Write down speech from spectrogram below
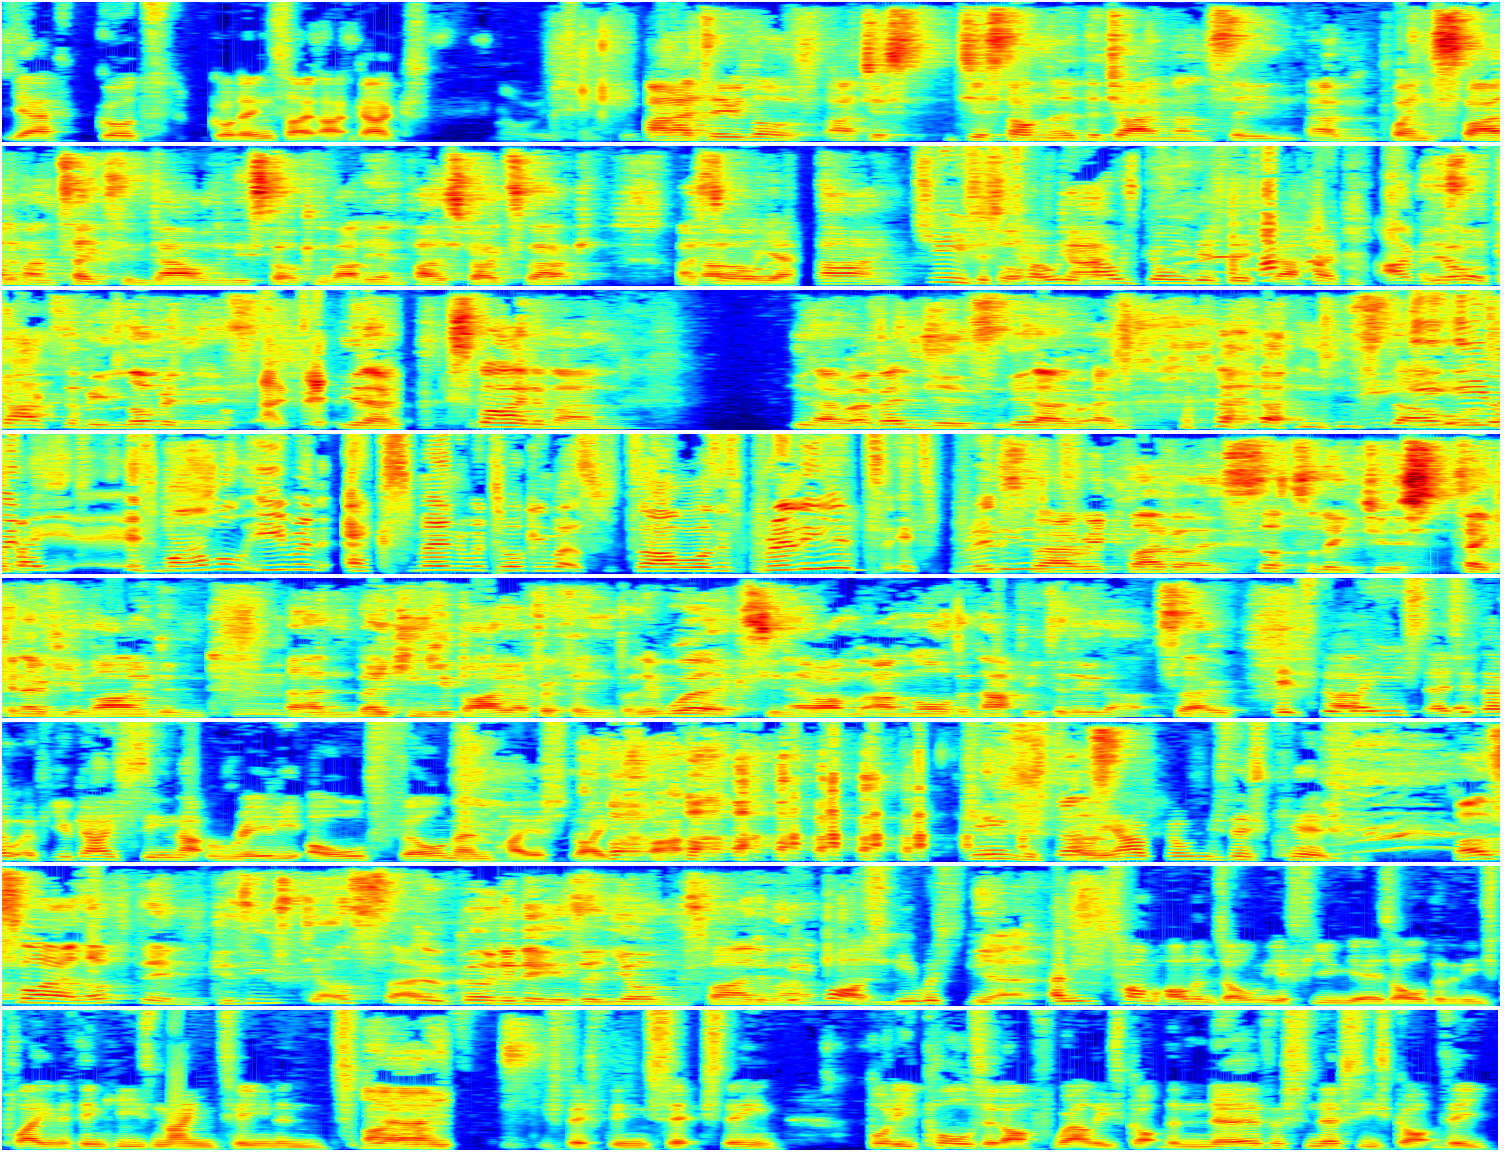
Yeah, good, good insight. That gags. No worries. And I do love, I just just on the, the Giant Man scene um, when Spider Man takes him down and he's talking about the Empire Strikes Back. I oh, saw Oh, yeah. at the time. Jesus, sort of Tony, how young is this guy? I I just love thought gags to be loving this. I. You know, Spider Man, you know, Avengers, you know, and, and Star Wars. Even, it's Marvel. Even X Men were talking about Star Wars. It's brilliant. It's brilliant. It's very clever. It's subtly just taking over your mind and Mm. and making you buy everything, but it works. You know, I'm I'm more than happy to do that. So It's the Um, way he says yeah. it, though. Have you guys seen that really old film, Empire Strikes Back? Jesus, Tony, how young is this kid? That's why I loved him because he's just so good, isn't he? As a young Spider-Man, He was. He was. he- Yeah. I mean, Tom Holland's only a few years older than he's playing. I think he's 19 and Spider-Man's 15, 16. But he pulls it off well. He's got the nervousness. He's got the,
